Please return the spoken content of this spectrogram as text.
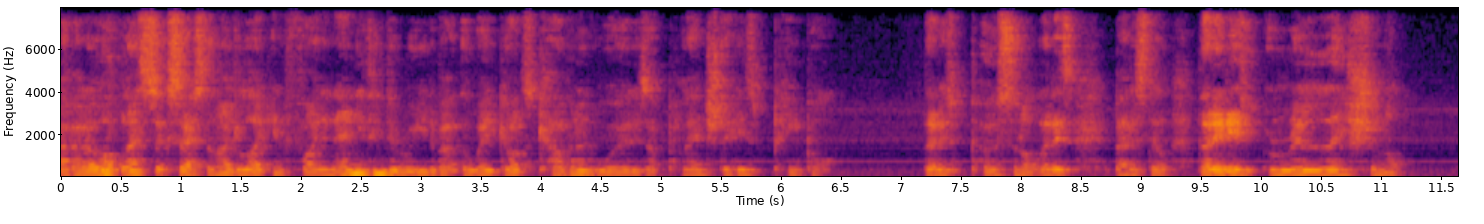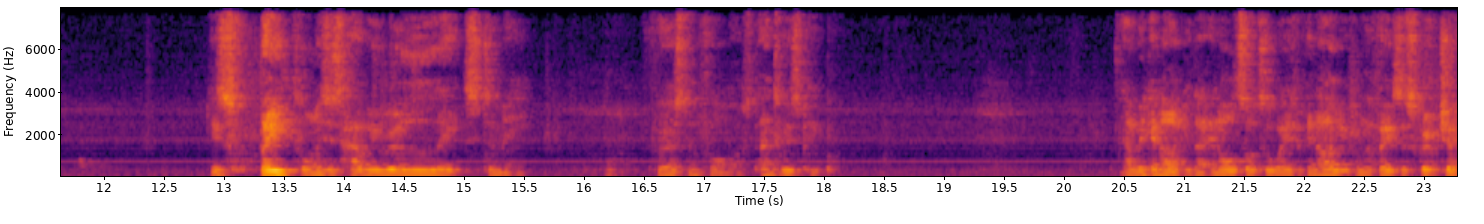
I've had a lot less success than I'd like in finding anything to read about the way God's covenant word is a pledge to his people. That is personal, that is, better still, that it is relational. His faithfulness is how he relates to me, first and foremost, and to his people. And we can argue that in all sorts of ways. We can argue it from the face of Scripture.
